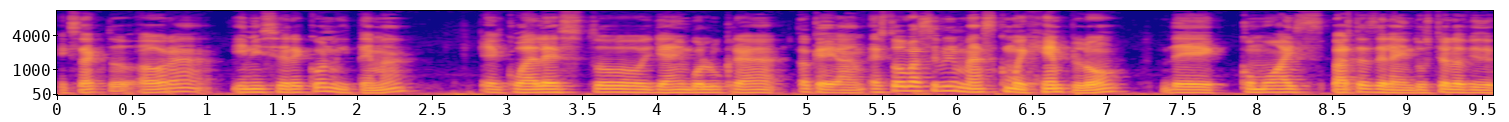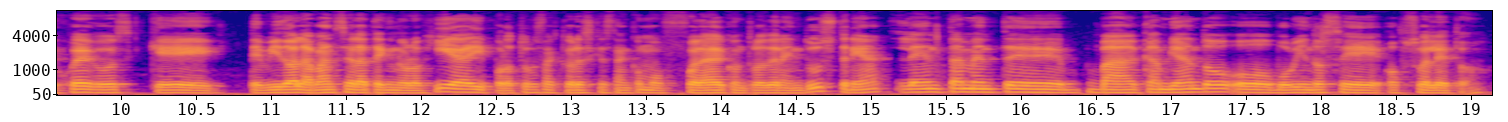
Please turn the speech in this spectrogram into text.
Exacto, ahora iniciaré con mi tema, el cual esto ya involucra, ok, um, esto va a servir más como ejemplo de cómo hay partes de la industria de los videojuegos que debido al avance de la tecnología y por otros factores que están como fuera del control de la industria, lentamente va cambiando o volviéndose obsoleto.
